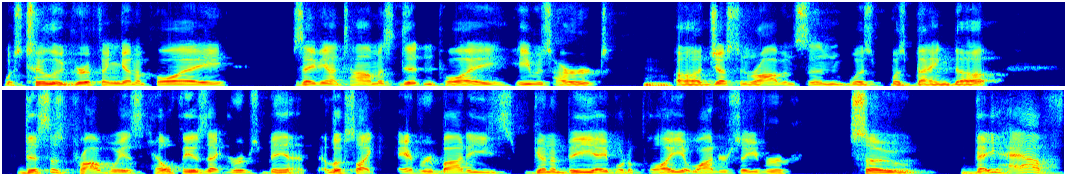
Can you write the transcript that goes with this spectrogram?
was Tulu Griffin going to play? Zavion Thomas didn't play; he was hurt. Mm-hmm. Uh, Justin Robinson was was banged up this is probably as healthy as that group's been. It looks like everybody's going to be able to play at wide receiver. So they have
